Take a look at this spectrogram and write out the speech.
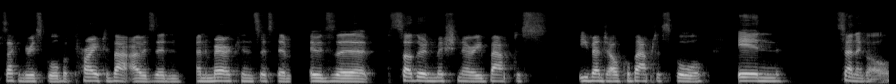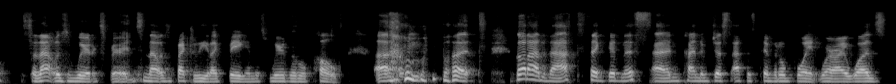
secondary school. But prior to that, I was in an American system. It was a Southern Missionary Baptist Evangelical Baptist school in Senegal. So that was a weird experience. And that was effectively like being in this weird little cult. Um, but got out of that, thank goodness, and kind of just at this pivotal point where I was,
